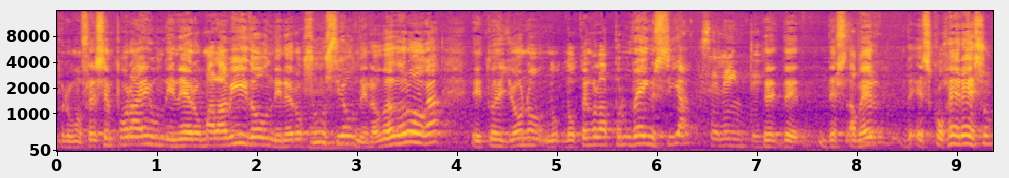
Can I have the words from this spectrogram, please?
pero me ofrecen por ahí un dinero mal habido, un dinero sucio, un dinero de droga. Entonces yo no, no- no tengo la prudencia Excelente. de, de- de saber de escoger eso,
